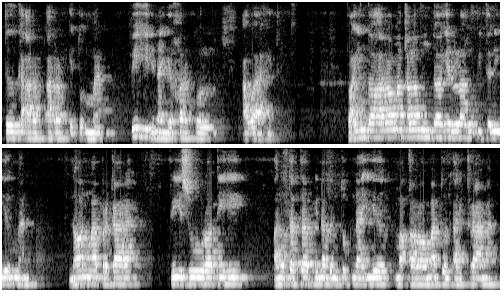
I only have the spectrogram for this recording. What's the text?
teu ka arab-arab itu eman. Fihi dina ye kharqul awaid. Fa in dhahara maka lamun dhahir lahu pikeun ye eman non ma perkara fi suratihi anu tetap dina bentukna ieu makaramatun ari keramat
